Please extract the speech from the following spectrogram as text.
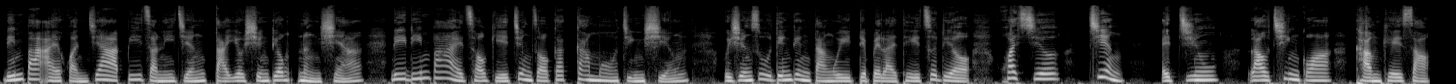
淋巴癌患者比十年前大约成长两成。而淋巴癌初期症状甲感冒进行，卫生署等等单位特别来提出了发烧、症、会痒、老清汗、咳咳嗽，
